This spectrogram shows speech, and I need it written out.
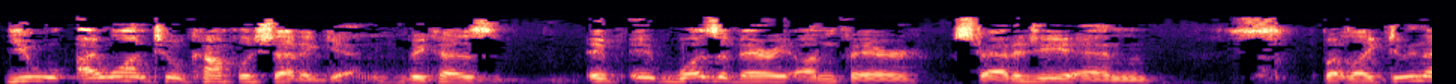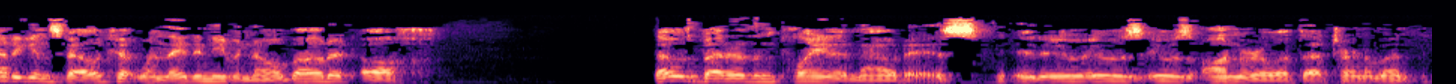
you I want to accomplish that again because it, it was a very unfair strategy and but like doing that against Valakut when they didn't even know about it, oh, that was better than playing it nowadays. It, it, it was it was unreal at that tournament.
